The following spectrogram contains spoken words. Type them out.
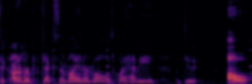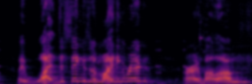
Thick armor protects the miner hull. It's quite heavy. But do oh wait, what? This thing is a mining rig? All right. Well, um,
